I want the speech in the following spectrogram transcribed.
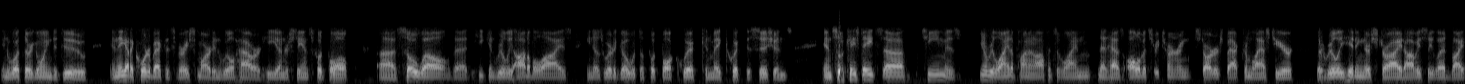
in what they're going to do. And they got a quarterback that's very smart in Will Howard. He understands football uh, so well that he can really audibilize. He knows where to go with the football quick, can make quick decisions. And so K State's uh, team is, you know, relied upon an offensive line that has all of its returning starters back from last year. They're really hitting their stride, obviously led by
